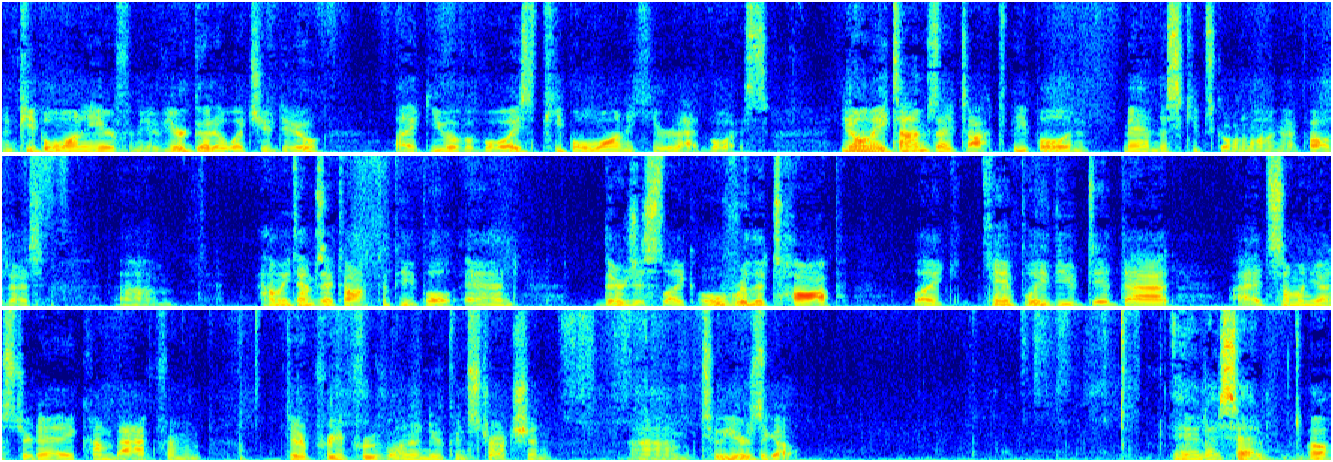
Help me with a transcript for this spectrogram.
and people want to hear from you. If you're good at what you do, like you have a voice, people want to hear that voice. You know how many times I talk to people, and man, this keeps going long. I apologize. Um, how many times I talk to people and they're just like over the top, like, can't believe you did that. I had someone yesterday come back from, did a pre approval on a new construction um, two years ago. And I said, oh,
